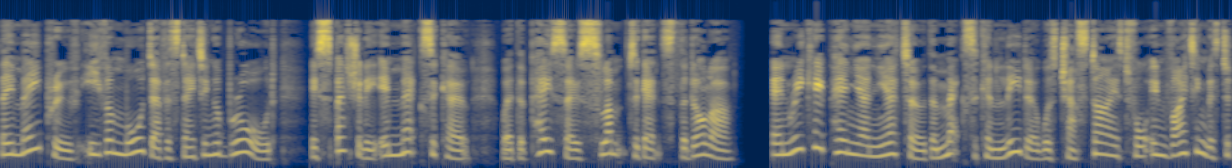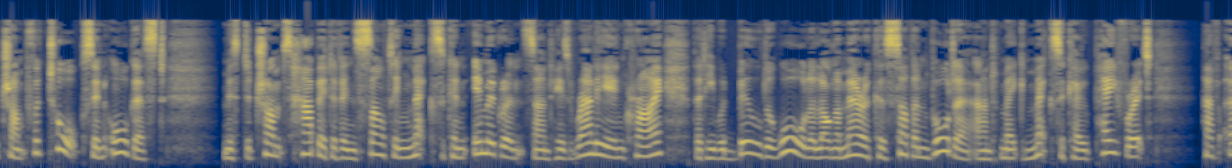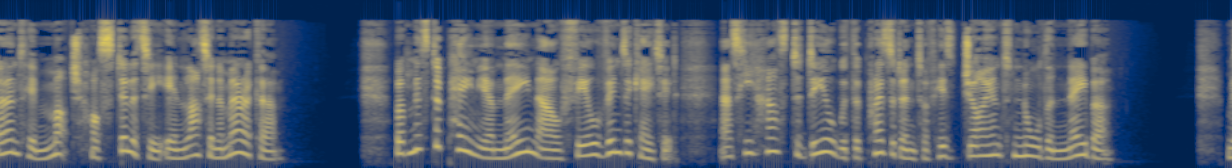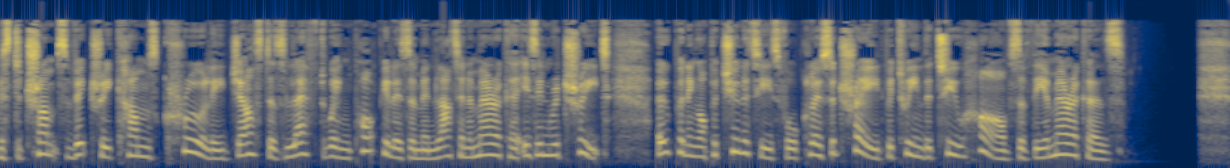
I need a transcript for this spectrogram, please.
they may prove even more devastating abroad, especially in Mexico, where the peso slumped against the dollar. Enrique Peña Nieto, the Mexican leader, was chastised for inviting Mr. Trump for talks in August. Mr. Trump's habit of insulting Mexican immigrants and his rallying cry that he would build a wall along America's southern border and make Mexico pay for it have earned him much hostility in Latin America. But Mr. Pena may now feel vindicated as he has to deal with the president of his giant northern neighbour. Mr. Trump's victory comes cruelly just as left-wing populism in Latin America is in retreat, opening opportunities for closer trade between the two halves of the Americas.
